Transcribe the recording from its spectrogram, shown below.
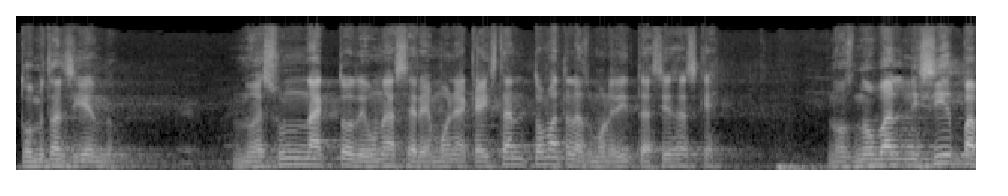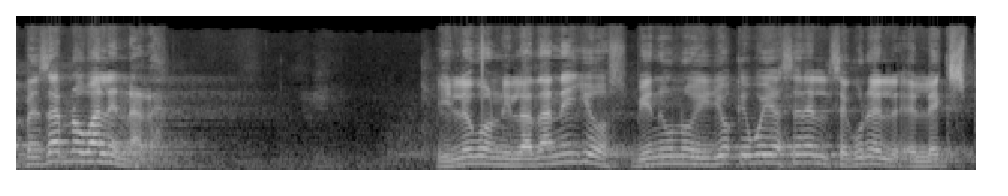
¿Todos me están siguiendo? No es un acto de una ceremonia que ahí están, tómate las moneditas, ¿y esas qué? No, no vale, ni sirve, para pensar no vale nada. Y luego ni la dan ellos. Viene uno y yo, ¿qué voy a hacer el, según el, el XP?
